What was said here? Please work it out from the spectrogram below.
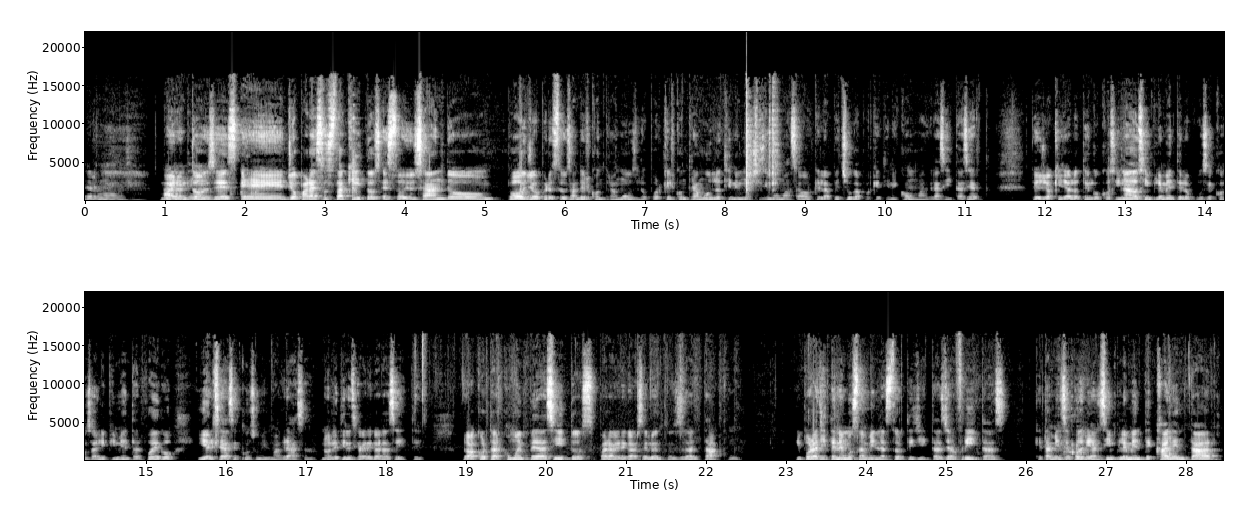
Hermoso. Bueno, entonces eh, yo para estos taquitos estoy usando pollo, pero estoy usando el contramuslo, porque el contramuslo tiene muchísimo más sabor que la pechuga, porque tiene como más grasita, ¿cierto? Entonces yo aquí ya lo tengo cocinado, simplemente lo puse con sal y pimienta al fuego y él se hace con su misma grasa, no le tienes que agregar aceite. Lo voy a cortar como en pedacitos para agregárselo entonces al taco. Y por allí tenemos también las tortillitas ya fritas, que también se podrían simplemente calentar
